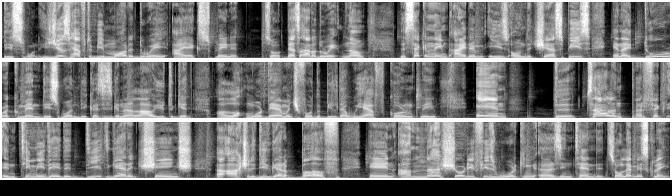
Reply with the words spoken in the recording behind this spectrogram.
this one. You just have to be modded the way I explain it. So that's out of the way. Now, the second named item is on the chest piece and I do recommend this one because it's gonna allow you to get a lot more damage for the build that we have currently and the talent perfect intimidated did get a change uh, actually did get a buff and i'm not sure if it's working as intended. So let me explain.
